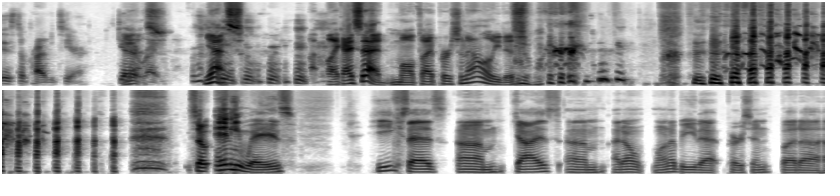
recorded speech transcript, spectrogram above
is the privateer. Get it right. Yes. Like I said, multi personality disorder. so, anyways, he says, um, guys, um, I don't want to be that person, but uh,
